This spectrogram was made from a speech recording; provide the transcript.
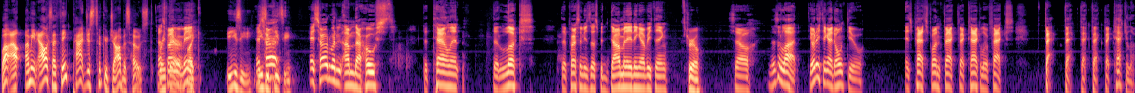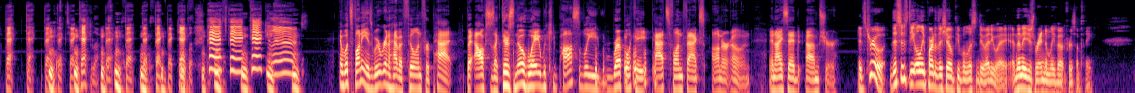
Well, Al- I mean, Alex, I think Pat just took your job as host. That's right fine there. with me. Like easy, It's easy her- peasy. It's hard when I'm the host, the talent, the looks, the person who's just been dominating everything. It's true. So there's a lot. The only thing I don't do is Pat's fun fact, factacular facts. Fact, fact, fact, fact, factacular, fact, fact, fact, mm. fact, factacular, mm. fact, fact, fact, mm. fact, factacular. Pat's factacular. And what's funny is we were going to have a fill in for Pat, but Alex is like, there's no way we could possibly replicate Pat's fun facts on our own. And I said, I'm sure. It's true. This is the only part of the show people listen to anyway, and then they just randomly vote for something.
